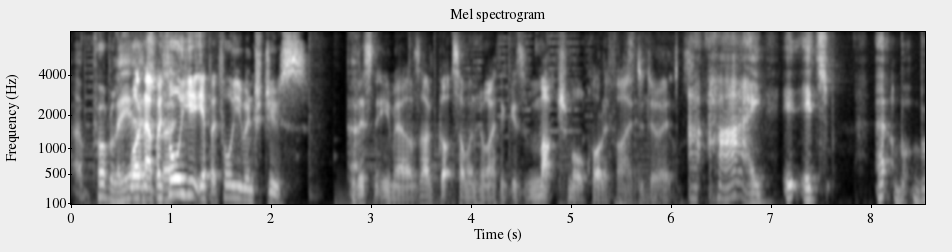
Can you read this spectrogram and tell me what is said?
Uh, probably. Yeah, well, now should I- before you, yeah, before you introduce the listener emails, I've got someone who I think is much more qualified to do it. Uh, hi, it, it's uh, B- B-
